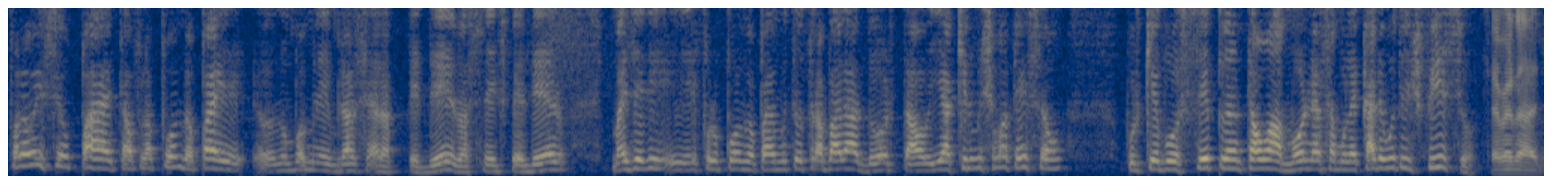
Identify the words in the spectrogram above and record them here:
Falou, e seu pai? Tal. Falou, pô, meu pai, eu não vou me lembrar se era pedreiro, acidente pedreiro, mas ele, ele falou, pô, meu pai é muito trabalhador tal. E aquilo me chamou a atenção. Porque você plantar o amor nessa molecada é muito difícil. É verdade.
